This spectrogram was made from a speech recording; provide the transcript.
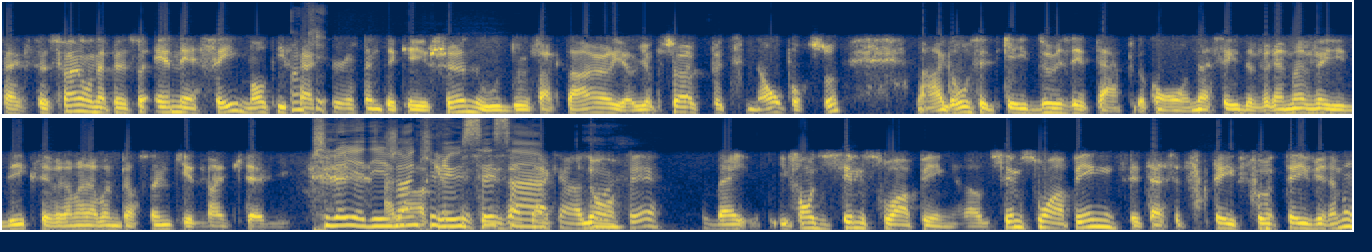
C'est ça, on appelle ça MFA, Multi-Factor Authentication, ou deux facteurs. Il y, a, plusieurs petits noms pour ça. Mais en gros, c'est qu'il y a deux étapes. Donc, on essaie de vraiment valider que c'est vraiment la bonne personne qui est devant le clavier. Puis là, il y a des gens qui réussissent à ben, ils font du sim swapping. Alors, du sim swapping, c'est assez, faut que tu vraiment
